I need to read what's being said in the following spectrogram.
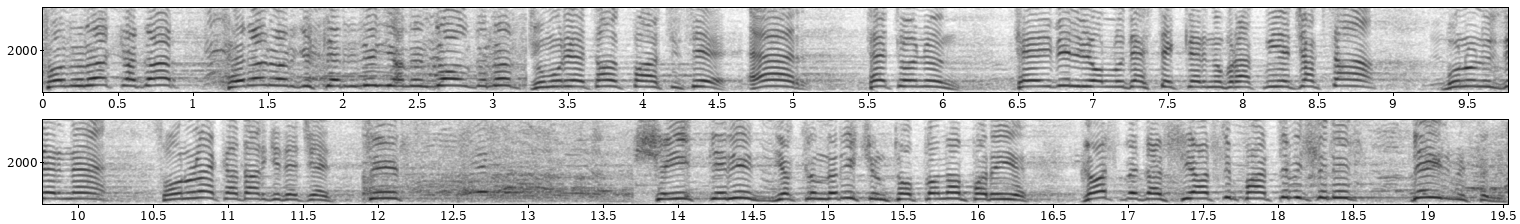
Sonuna kadar terör örgütlerinin yanında oldunuz. Cumhuriyet Halk Partisi eğer FETÖ'nün tevil yollu desteklerini bırakmayacaksa bunun üzerine sonuna kadar gideceğiz. Siz şehitlerin yakınları için toplanan parayı gasp eden siyasi parti misiniz, değil misiniz?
